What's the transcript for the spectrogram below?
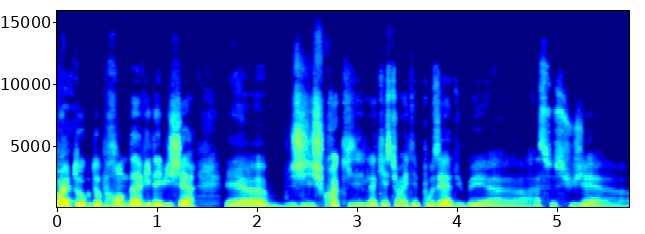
Ouais. plutôt que de prendre David Ebicher. Et euh, je crois que la question a été posée à Dubé euh, à ce sujet euh,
